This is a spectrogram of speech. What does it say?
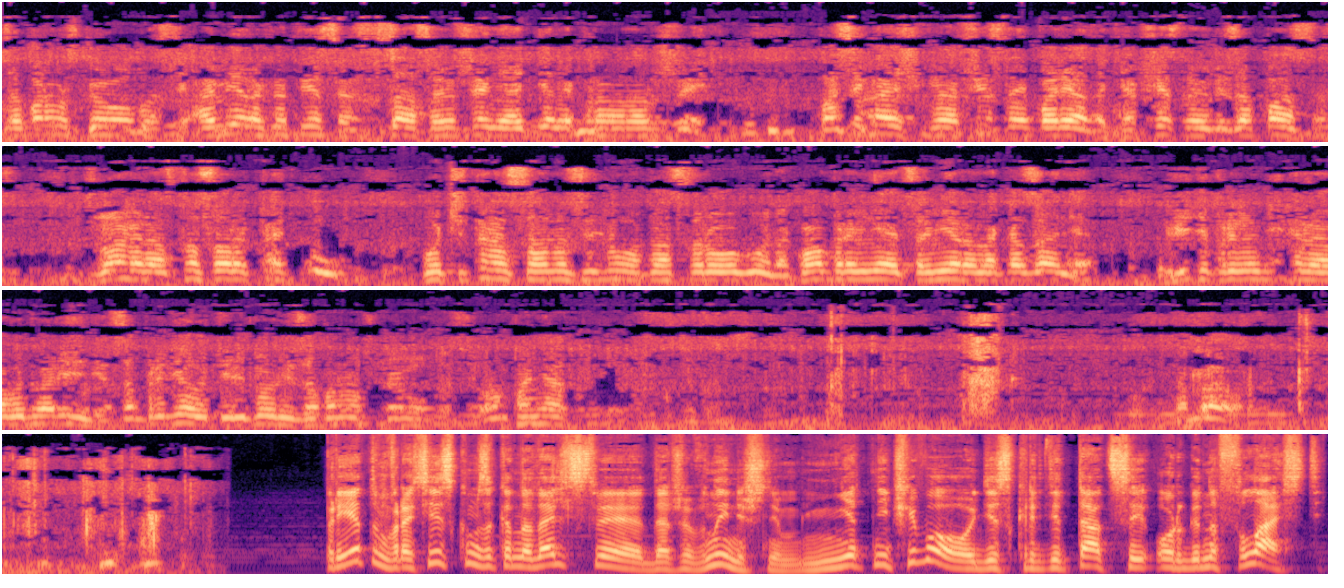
Запорожской области о мерах ответственности за совершение отдельных правонарушений, посягающих на общественный порядок и общественную безопасность, с номером 145У от 14.07.22 года к вам применяется мера наказания в виде принудительного выдворения за пределы территории Запорожской области. Вам понятно? Направо. При этом в российском законодательстве, даже в нынешнем, нет ничего о дискредитации органов власти.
